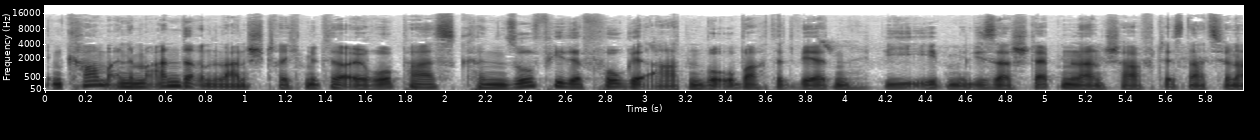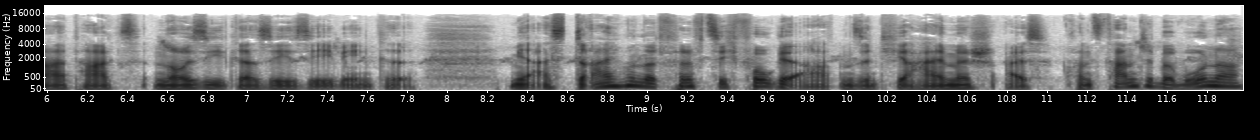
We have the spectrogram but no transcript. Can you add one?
In kaum einem anderen Landstrich Mitteleuropas können so viele Vogelarten beobachtet werden, wie eben in dieser Steppenlandschaft des Nationalparks Neusiedlersee-Seewinkel. Mehr als 350 Vogelarten sind hier heimisch, als konstante Bewohner,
